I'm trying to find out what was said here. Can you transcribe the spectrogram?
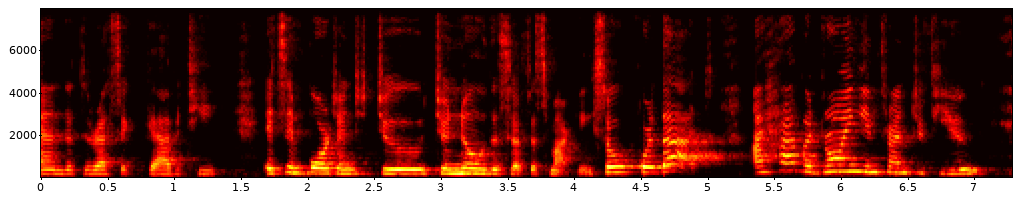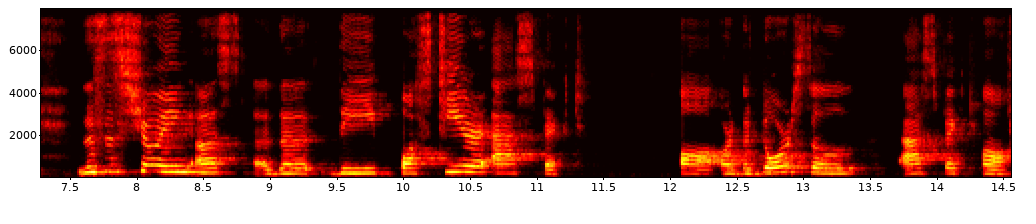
and the thoracic cavity. It's important to, to know the surface marking. So for that, I have a drawing in front of you. This is showing us uh, the, the posterior aspect uh, or the dorsal aspect of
